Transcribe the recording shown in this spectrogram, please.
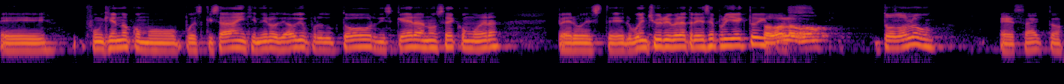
eh, fungiendo como, pues quizá ingeniero de audio, productor, disquera, no sé cómo era. Pero este, el buen Chuy Rivera traía ese proyecto y. pues, Todólogo. todólogo. Exacto.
